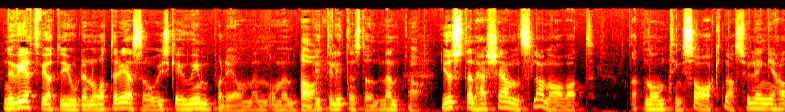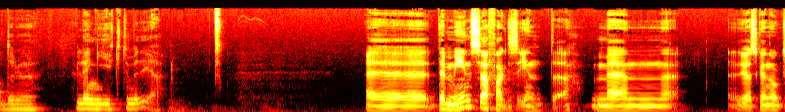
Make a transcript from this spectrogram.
Nu vet vi att du gjorde en återresa och vi ska ju in på det om en, om en ja. pytteliten stund men ja. just den här känslan av att, att någonting saknas. Hur länge hade du Hur länge gick du med det? Eh, det minns jag faktiskt inte, men jag skulle nog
